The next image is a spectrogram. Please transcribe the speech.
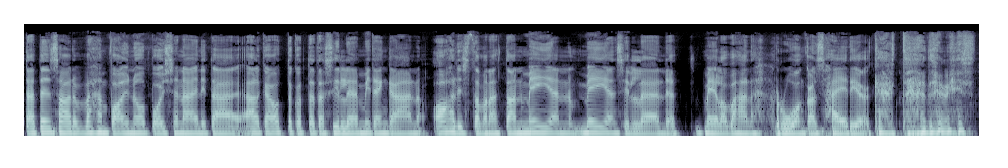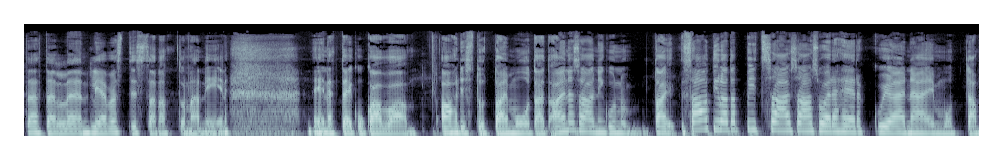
täten saada vähän painoa pois ja näin, niin tää, älkää ottako tätä silleen mitenkään ahdistavana, että tämä on meidän, meidän silleen, että meillä on vähän ruoan kanssa häiriökäyttäytymistä tälleen lievästi sanottuna niin, niin ettei kukaan vaan ahdistu tai muuta, että aina saa niin kuin, tai saa tilata pizzaa, saa syödä herkkuja ja näin, mutta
